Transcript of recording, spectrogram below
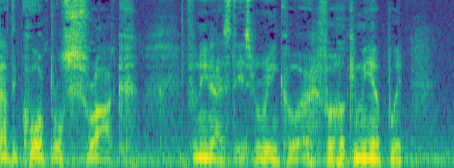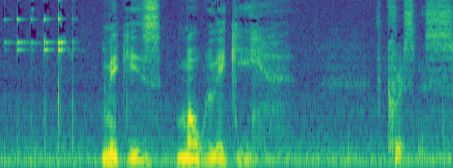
out to Corporal Schrock from the United States Marine Corps for hooking me up with Mickey's Molt Licky for Christmas.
